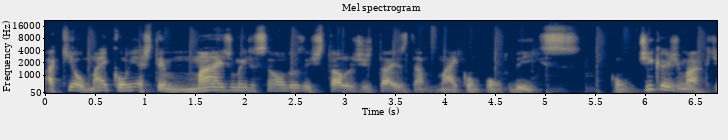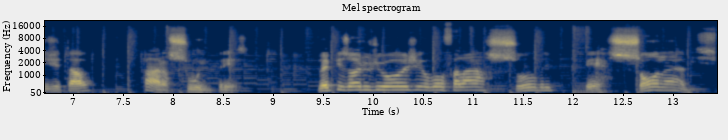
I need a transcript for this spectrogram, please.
Aqui é o Maicon e esta é mais uma edição dos estalos digitais da Maicon.biz, com dicas de marketing digital para a sua empresa. No episódio de hoje eu vou falar sobre personas.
